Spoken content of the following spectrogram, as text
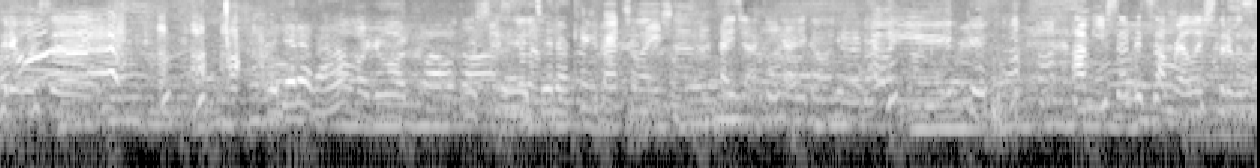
that it was a. We did it, huh? Oh my God. Yeah, we did it. Congratulations. Hey, Jackie, how you going? Good, how are you? Good. Um, you said with some relish that it was a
